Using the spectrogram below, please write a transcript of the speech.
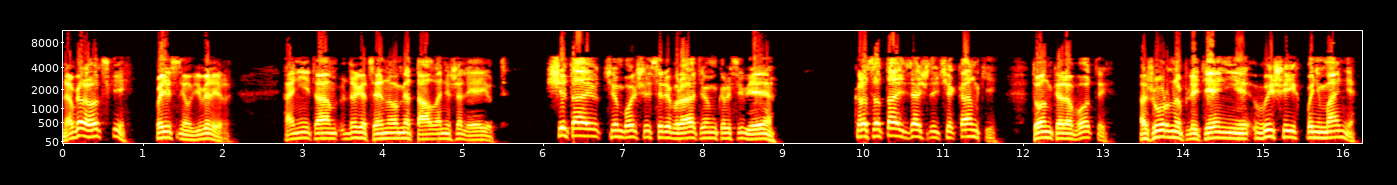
«Новгородский», — пояснил ювелир. «Они там драгоценного металла не жалеют. Считают, чем больше серебра, тем красивее. Красота изящной чеканки, тонкой работы, ажурное плетение выше их понимания.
